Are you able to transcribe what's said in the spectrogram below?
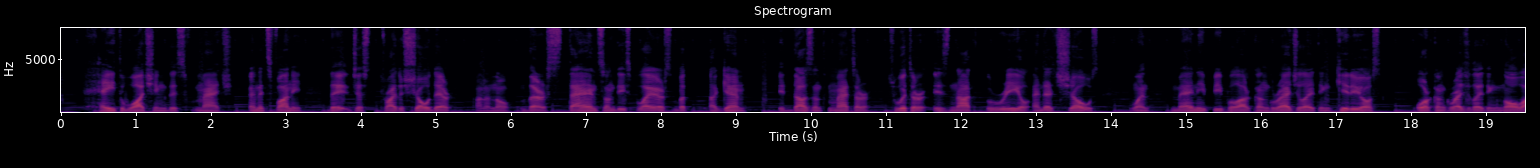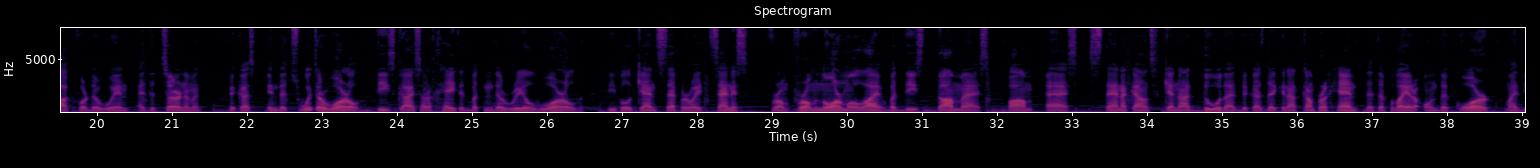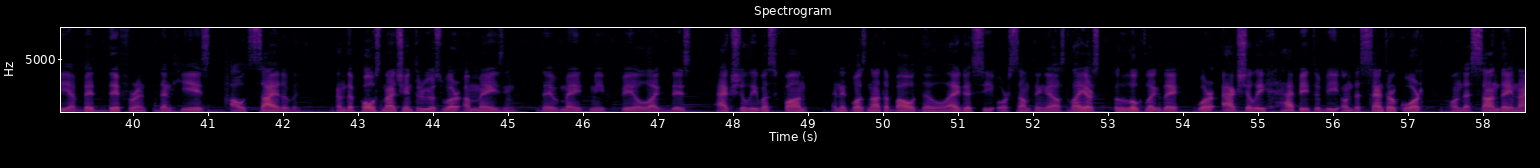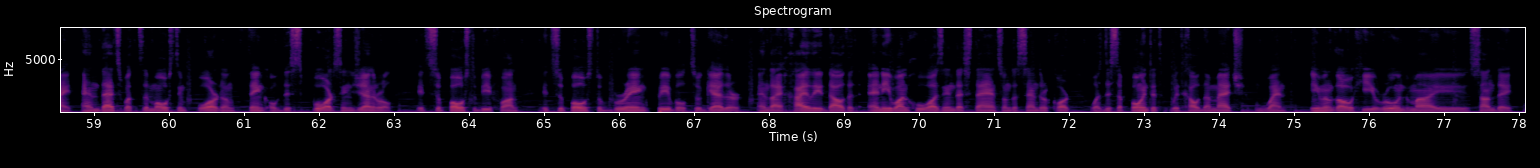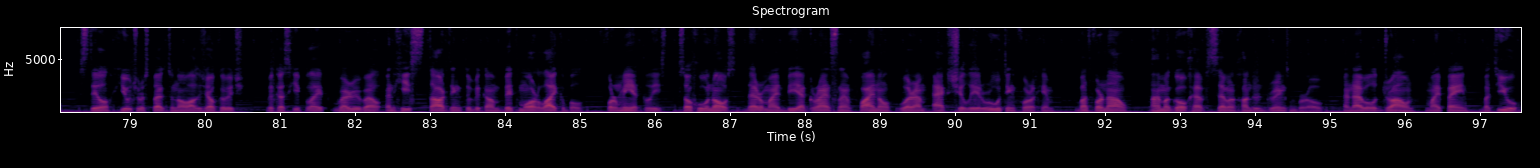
hate watching this match. And it's funny, they just try to show their, I don't know, their stance on these players, but again, it doesn't matter. Twitter is not real and that shows when many people are congratulating Kyrgios or congratulating Novak for the win at the tournament because in the Twitter world these guys are hated but in the real world people can't separate tennis from from normal life but these dumbass bum ass stan accounts cannot do that because they cannot comprehend that a player on the court might be a bit different than he is outside of it and the post-match interviews were amazing they made me feel like this actually was fun and it was not about the legacy or something else. Players looked like they were actually happy to be on the center court on the Sunday night. And that's what's the most important thing of the sports in general. It's supposed to be fun. It's supposed to bring people together. And I highly doubt that anyone who was in the stands on the center court was disappointed with how the match went. Even though he ruined my Sunday, still huge respect to Novak Djokovic because he played very well and he's starting to become a bit more likable for me at least. So who knows, there might be a Grand Slam final where I'm actually rooting for him. But for now, I'ma go have 700 drinks bro, and I will drown my pain. But you,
